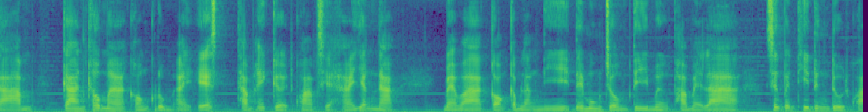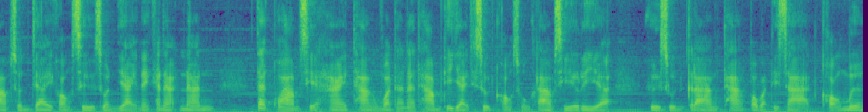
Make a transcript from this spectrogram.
2013 การเข้ามาของกลุ่ม IS ทำให้เกิดความเสียหายอย่างหนัก แม้ว่ากองกำลังนี้ได้มุ่งโจมตีเมืองพาเมล่าซึ่งเป็นที่ดึงดูดความสนใจของสื่อส่วนใหญ่ในขณะนั้น แต่ความเสียหายทางวัฒนธรรมที่ใหญ่ที่สุดของสงครามซีเรีย คือศูนย์กลางทางประวัติศาสตร์ของเมือง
